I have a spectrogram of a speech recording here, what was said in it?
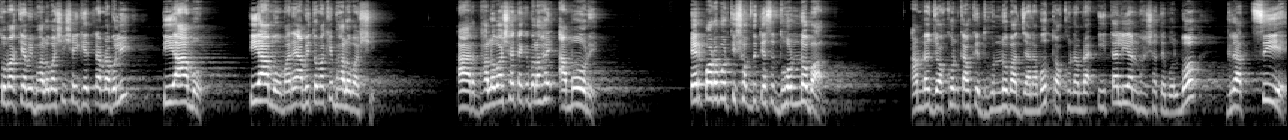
তোমাকে আমি ভালোবাসি, সেই ক্ষেত্রে আমরা বলি, তিয়ামো। তিয়ামো মানে আমি তোমাকে ভালোবাসি। আর ভালোবাসাটাকে বলা হয় আমোরে। এর পরবর্তী শব্দটি আছে ধন্যবাদ। আমরা যখন কাউকে ধন্যবাদ জানাব, তখন আমরা ইতালিয়ান ভাষাতে বলব গ্রাৎসিয়ে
